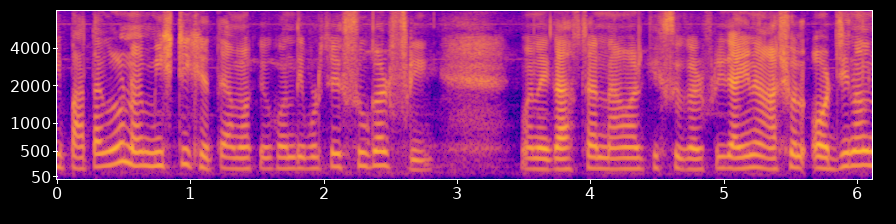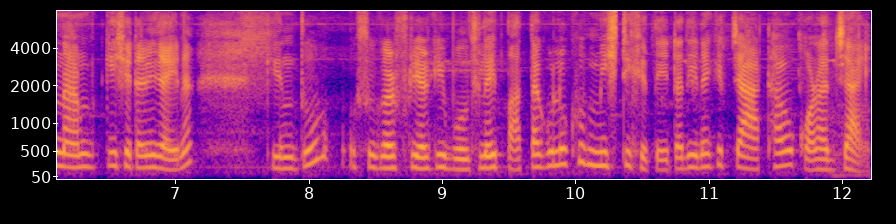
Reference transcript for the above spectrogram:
এই পাতাগুলো না মিষ্টি খেতে আমাকে ওখান দিয়ে বলছে সুগার ফ্রি মানে গাছটার নাম আর কি সুগার ফ্রি জানি না আসল অরিজিনাল নাম কি সেটা আমি জানি না। কিন্তু সুগার ফ্রি আর কি বলছিল, এই পাতাগুলো খুব মিষ্টি খেতে, এটা দিয়ে নাকি চা ঠাও করা যায়।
